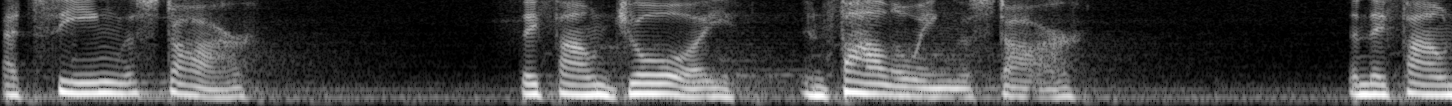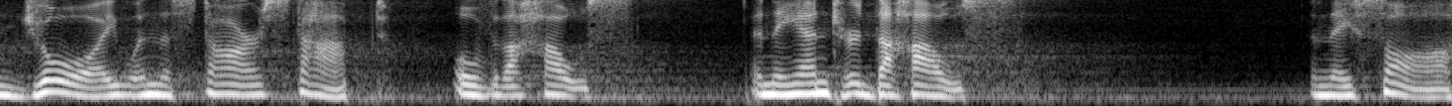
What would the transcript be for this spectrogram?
at seeing the star. They found joy in following the star. And they found joy when the star stopped over the house and they entered the house and they saw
